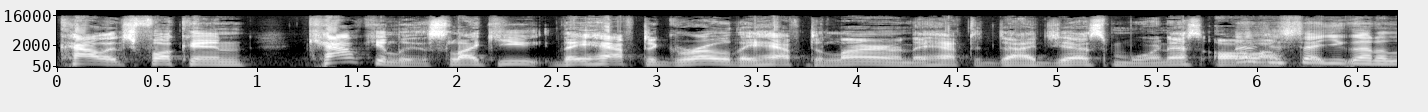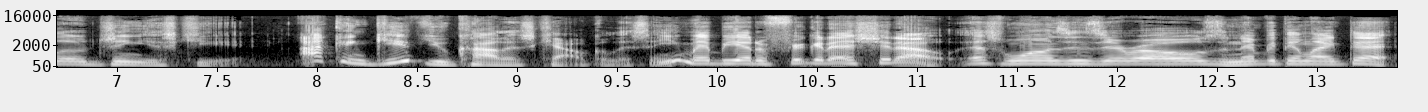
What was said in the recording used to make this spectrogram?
college fucking calculus. Like you they have to grow, they have to learn, they have to digest more. And that's all Let's I'm- just say you got a little genius kid. I can give you college calculus, and you may be able to figure that shit out. That's ones and zeros and everything like that.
